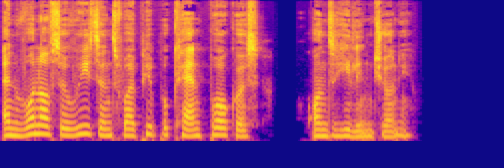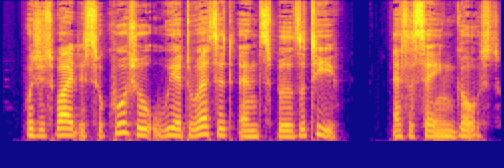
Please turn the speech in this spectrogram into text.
and one of the reasons why people can't progress on the healing journey which is why it is so crucial we address it and spill the tea, as the saying goes.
